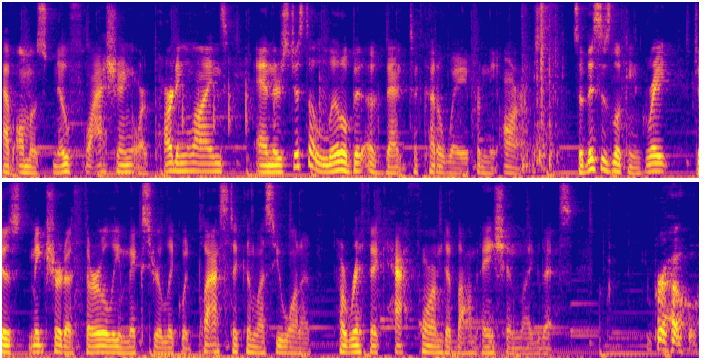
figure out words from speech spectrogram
have almost no flashing or parting lines, and there's just a little bit of vent to cut away from the arms. So this is looking great, just make sure to thoroughly mix your liquid plastic unless you want a horrific half-formed abomination like this. Bro.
